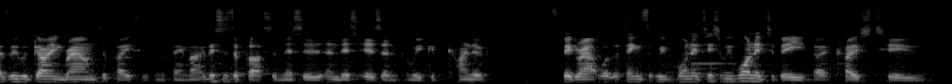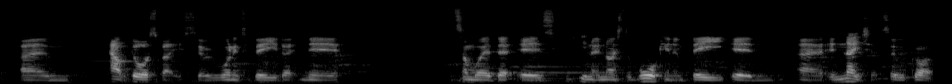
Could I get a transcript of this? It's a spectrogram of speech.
as we were going round to places and things like this is a plus and this is and this isn't, and we could kind of figure out what the things that we wanted to. So we wanted to be like close to um, outdoor space. So we wanted to be like near somewhere that is you know nice to walk in and be in uh, in nature. So we've got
